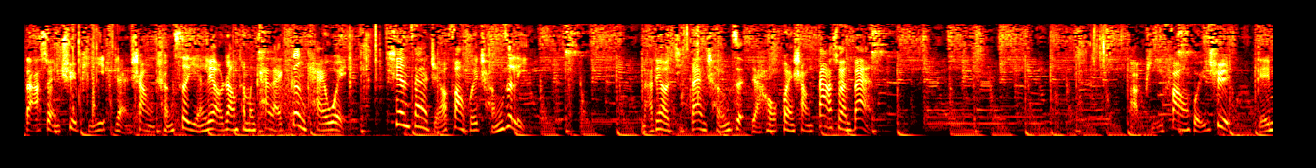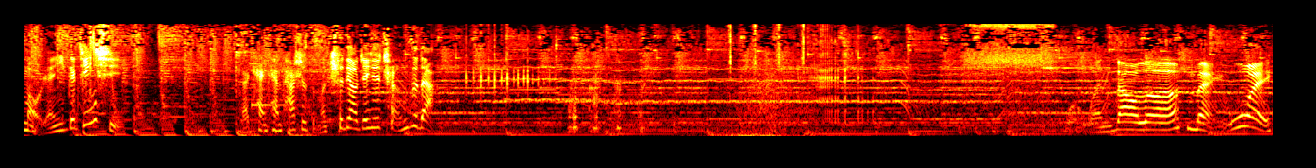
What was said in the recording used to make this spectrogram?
大蒜去皮，染上橙色颜料，让它们看来更开胃。现在只要放回橙子里，拿掉几瓣橙子，然后换上大蒜瓣，把皮放回去，给某人一个惊喜。来看看他是怎么吃掉这些橙子的。我闻到了美味。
